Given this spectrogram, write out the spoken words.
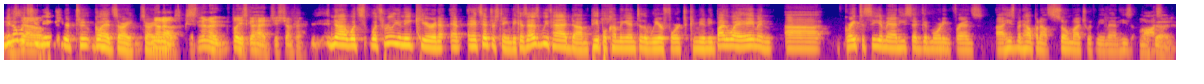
you know what's unique here too go ahead sorry sorry no no no no please go ahead just jump in no what's what's really unique here and and, and it's interesting because as we've had um, people coming into the We're Forked community by the way Eamon, uh great to see you, man. He said, Good morning, friends. Uh, he's been helping out so much with me, man. He's oh, awesome. Good.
